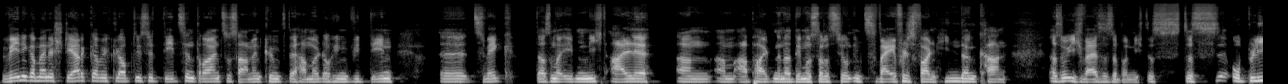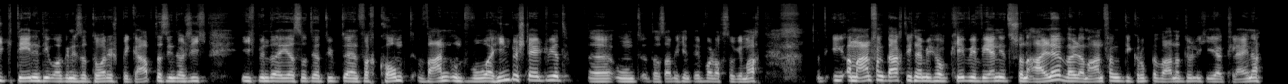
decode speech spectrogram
mhm. weniger meine Stärke, aber ich glaube, diese dezentralen Zusammenkünfte haben halt auch irgendwie den äh, Zweck, dass man eben nicht alle an, am Abhalten einer Demonstration im Zweifelsfall hindern kann. Also ich weiß es aber nicht. Das, das obliegt denen, die organisatorisch begabter sind als ich. Ich bin da eher so der Typ, der einfach kommt, wann und wo er hinbestellt wird. Äh, und das habe ich in dem Fall auch so gemacht. Ich, am Anfang dachte ich nämlich, okay, wir wären jetzt schon alle, weil am Anfang die Gruppe war natürlich eher kleiner.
